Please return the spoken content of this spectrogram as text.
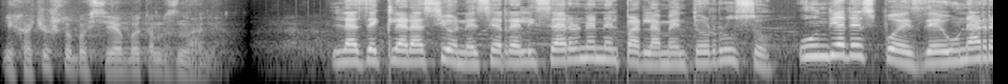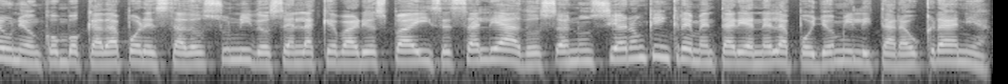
и хочу, чтобы все об этом знали. Las declaraciones se realizaron en el Parlamento ruso, un día después de una reunión convocada por Estados Unidos en la que varios países aliados anunciaron que incrementarían el apoyo militar a Ucrania.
